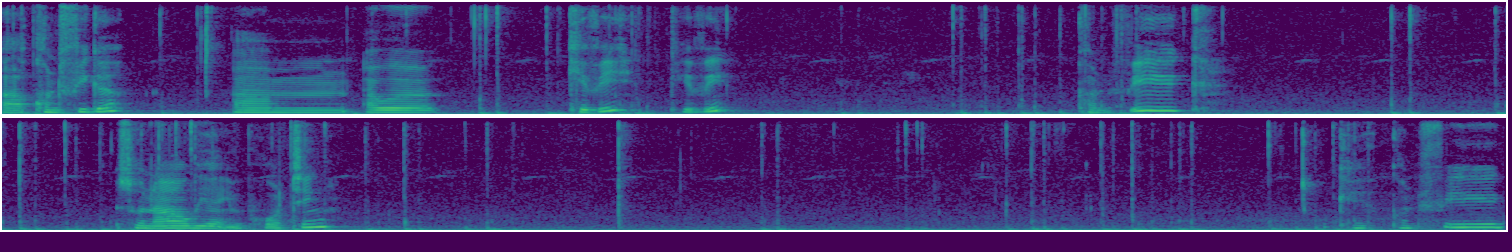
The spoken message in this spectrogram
uh, configure um, our Kivy, Kivy config. So now we are importing. Okay config.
